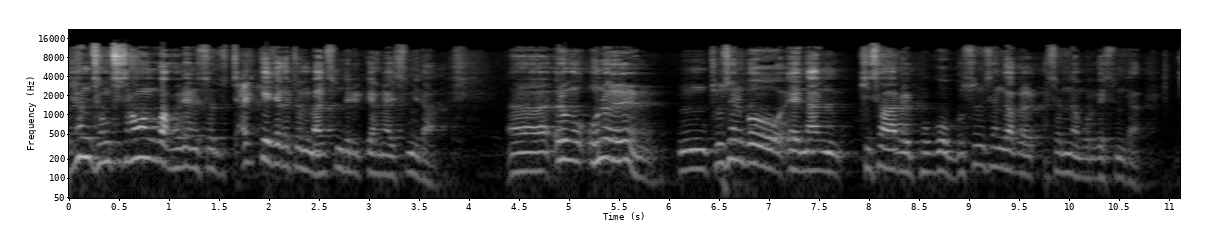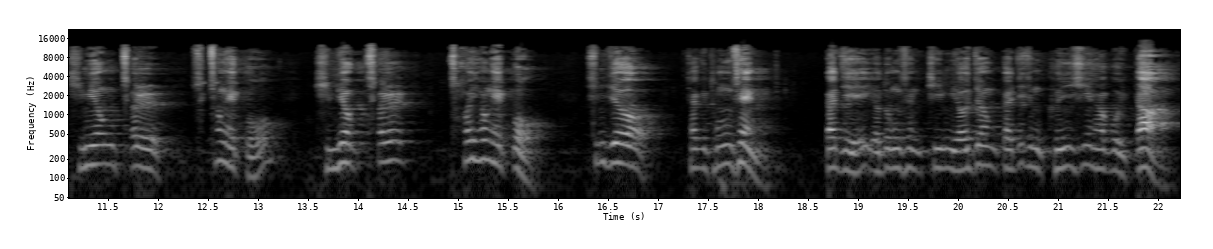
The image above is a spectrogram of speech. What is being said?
현 정치 상황과 관련해서도 짧게 제가 좀 말씀드릴 게 하나 있습니다. 어, 여러분 오늘 음, 조선일보에 난 기사를 보고 무슨 생각을 하셨나 모르겠습니다. 김영철 숙청했고 김혁철 처형했고 심지어 자기 동생까지 여동생 김여정까지 지금 근신하고 있다.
